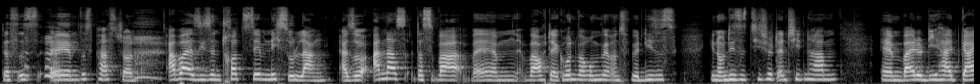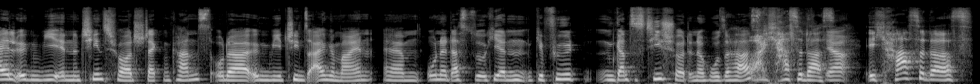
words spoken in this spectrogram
Das ist, ähm, das passt schon. Aber sie sind trotzdem nicht so lang. Also anders, das war, ähm, war auch der Grund, warum wir uns für dieses, genau dieses T-Shirt entschieden haben, ähm, weil du die halt geil irgendwie in eine Jeans-Short stecken kannst oder irgendwie Jeans allgemein, ähm, ohne dass du hier ein, gefühlt ein ganzes T-Shirt in der Hose hast. Boah, ich hasse das. Ja. Ich hasse das.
